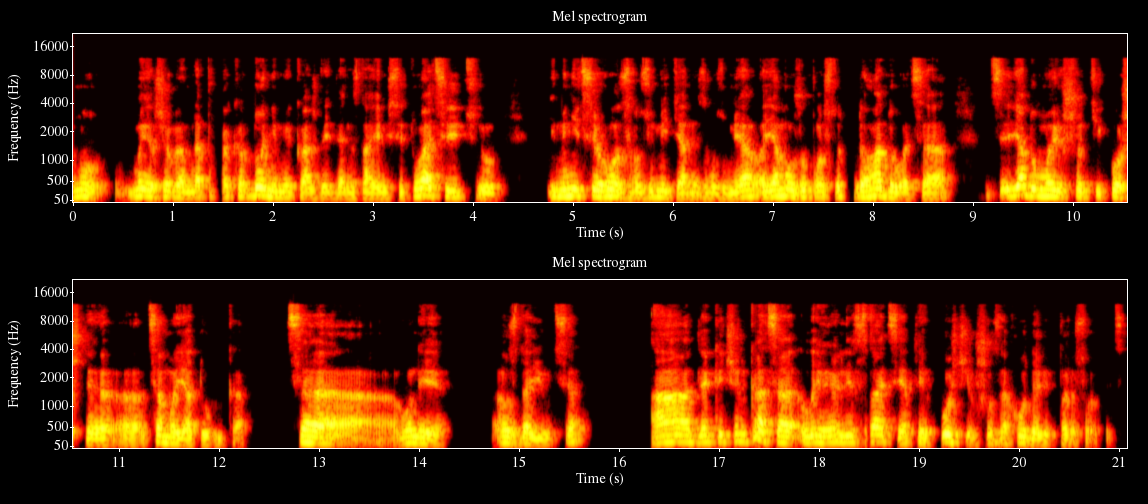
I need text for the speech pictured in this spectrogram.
ну, ми живемо на прикордоні, ми кожен день знаємо ситуацію цю, і мені цього зрозуміти я не зрозумів. Я, я можу просто догадуватися. Це, я думаю, що ті кошти, е, це моя думка, це е, вони роздаються. А для Киченка це легалізація тих коштів, що заходить від пересортиці.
